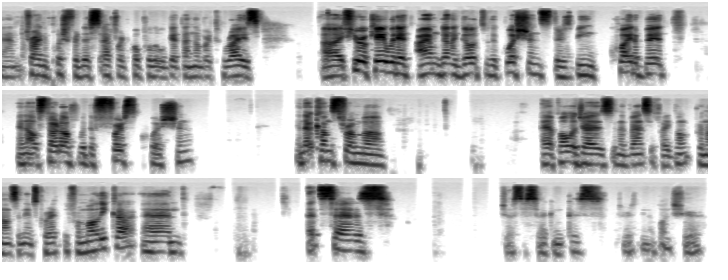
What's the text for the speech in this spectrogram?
and trying to push for this effort, hopefully we'll get that number to rise. Uh, if you're okay with it, I'm gonna go to the questions. There's been quite a bit, and I'll start off with the first question. And that comes from, uh, I apologize in advance if I don't pronounce the names correctly, from Malika. And it says, just a second, because there's been a bunch here.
